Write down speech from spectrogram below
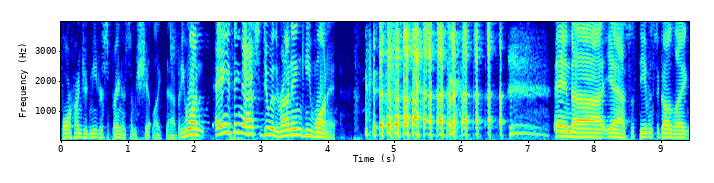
400 meter sprint or some shit like that. But he won anything that has to do with running. He won it. and uh, yeah, so Steven Seagal's like,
